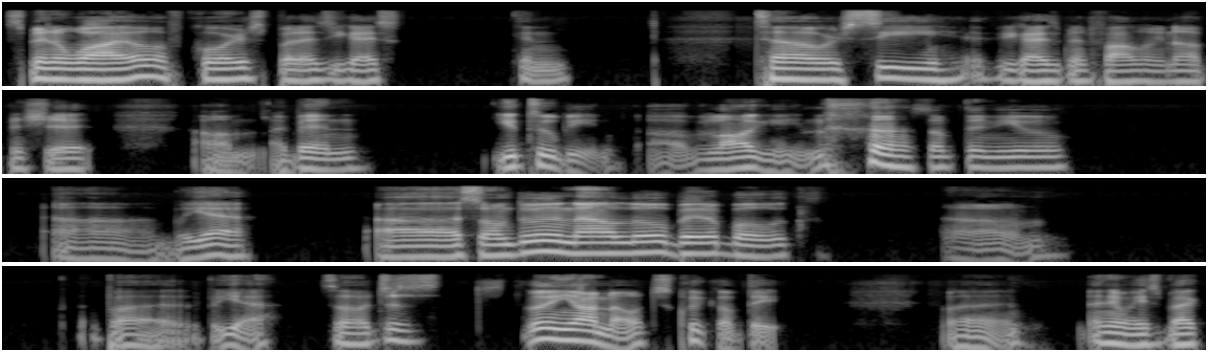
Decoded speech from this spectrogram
It's been a while, of course, but as you guys can tell or see, if you guys been following up and shit, um, I've been YouTubing, uh, vlogging, something new. Uh, but yeah, uh, so I'm doing now a little bit of both. Um, but but yeah, so just, letting y'all know, just quick update. But anyways, back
